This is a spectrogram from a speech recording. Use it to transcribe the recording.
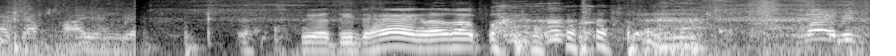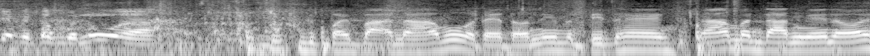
มาจับพายอย่างเดียวเรือติดแห้งแล้วครับไม่เป็นจะไปต้องบนนัวไปบะน้ำโอ้แต่ตอนนี้มันติดแห้งน้ำมันดันไงน้อย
